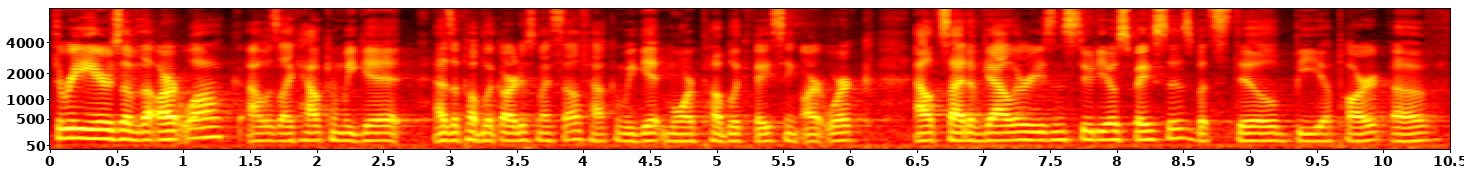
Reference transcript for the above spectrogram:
three years of the art walk, I was like, how can we get, as a public artist myself, how can we get more public facing artwork outside of galleries and studio spaces, but still be a part of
